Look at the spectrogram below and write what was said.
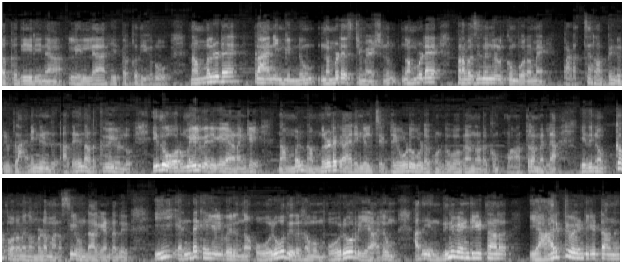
തഖദീരിന ലില്ലാഹി തക്തീറു നമ്മളുടെ പ്ലാനിങ്ങിനും നമ്മുടെ എസ്റ്റിമേഷനും നമ്മുടെ പ്രവചനങ്ങൾക്കും പുറമെ പടച്ച റബ്ബിനൊരു പ്ലാനിംഗ് ഉണ്ട്. അതേ നടക്കുകയുള്ളൂ. ഇത് ഓർമ്മയിൽ വരികയാണെങ്കിൽ നമ്മൾ നമ്മളുടെ കാര്യങ്ങൾ ചിട്ടയോടുകൂടെ കൊണ്ടുപോകാൻ നടക്കും. മാത്രമല്ല ഇതിനൊക്കെ പുറമെ നമ്മുടെ മനസ്സിലുണ്ടാകേണ്ടത് ഈ എന്റെ കയ്യിൽ വരുന്ന ഓരോ ദിർഹമും ഓരോ റിയാലും അത് എന്തിനു വേണ്ടിയിട്ടാണ്? ആർക്ക് വേണ്ടിയിട്ടാണ്?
